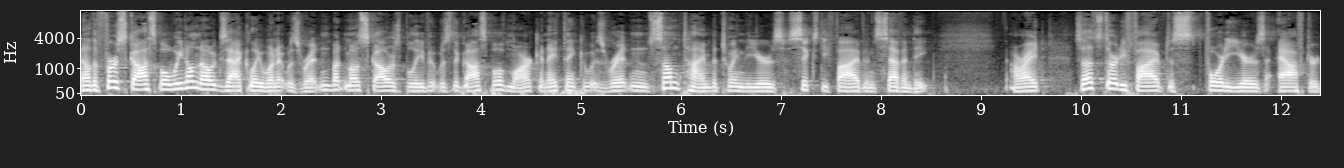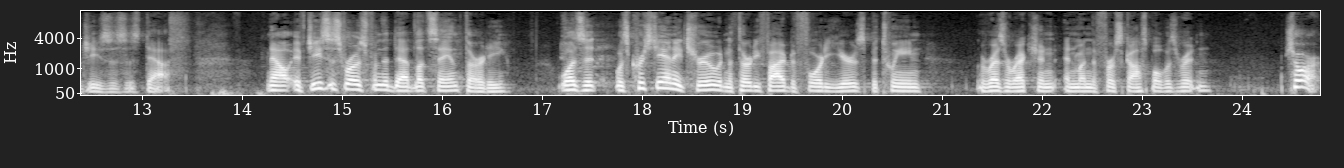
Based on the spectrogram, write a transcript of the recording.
Now, the first gospel, we don't know exactly when it was written, but most scholars believe it was the Gospel of Mark, and they think it was written sometime between the years 65 and 70. All right? So that's 35 to 40 years after Jesus' death. Now, if Jesus rose from the dead, let's say in 30, was, it, was Christianity true in the 35 to 40 years between the resurrection and when the first gospel was written? Sure.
